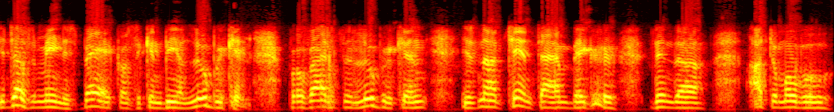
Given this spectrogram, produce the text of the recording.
It doesn't mean it's bad because it can be a lubricant, provided the lubricant is not 10 times bigger than the automobile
